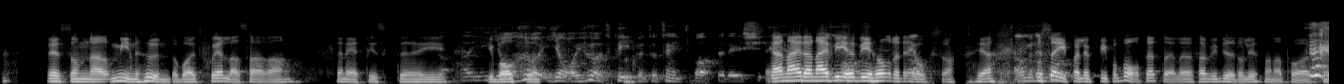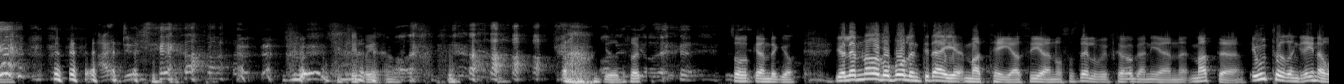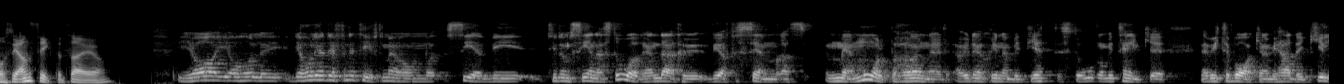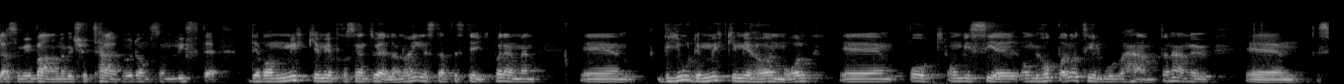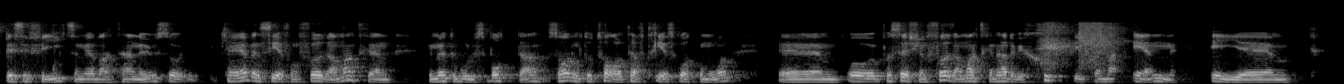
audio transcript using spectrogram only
Det är som när min hund har börjat skälla så här frenetiskt äh, i, i bakgrunden. Jag har ju hört pipet och tänkt varför det är... Ja, nej, då, nej vi, vi hörde det också. Ja. Ja, men det se ifall jag klipper bort detta eller ifall vi bjuder lyssnarna på att... nej, du... Klippa in. Gud, så, så kan det gå. Jag lämnar över bollen till dig Mattias igen och så ställer vi frågan igen. Matte, oturen grinar oss i ansiktet säger jag. Ja, jag håller, det håller jag definitivt med om. Ser vi till de senaste åren där hur vi har försämrats med mål på hörnor har ju den skillnaden blivit jättestor. Om vi tänker när vi är tillbaka när vi hade killar som Ivanovic och Terro och de som lyfte. Det var mycket mer procentuella. Nu har jag ingen statistik på det, men eh, vi gjorde mycket mer hörnmål. Eh, och om vi ser, om vi hoppar då till Wolverhampton här nu eh, specifikt som vi har varit här nu så kan jag även se från förra matchen vi mötte Wolves borta, så har de totalt haft tre skott på mål. Ehm, och possession förra matchen hade vi 70,1 i eh,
